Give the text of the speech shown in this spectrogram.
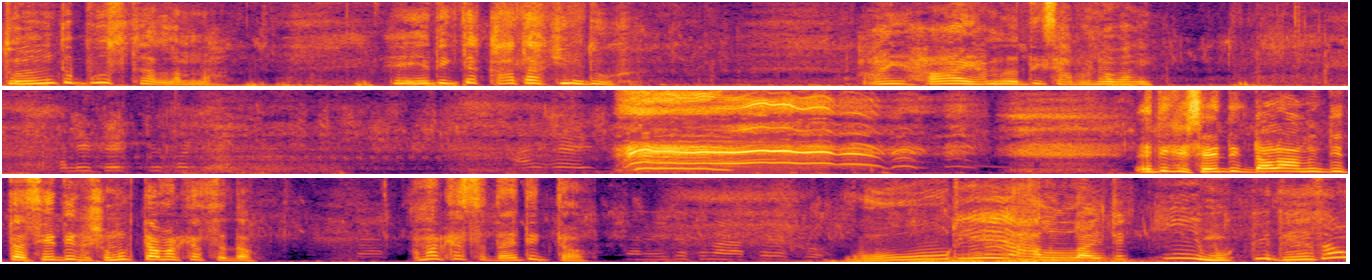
তুমি? আমি তো বুঝতে পারলাম না। এদিকটা কাদা কিন্তু। হাই হাই আমি ওদিক যাব না ভাই খালি দেখতে থাকে এদিকে সেই দিক দাঁড়া আমি দিতাছি এদিকে এসো, মুক্তি আমার কাছে দাও। আমার কাছে দাও এদিক দাও। ওরে আল্লাহ এটা কি মুক্তি দিয়ে যাও?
